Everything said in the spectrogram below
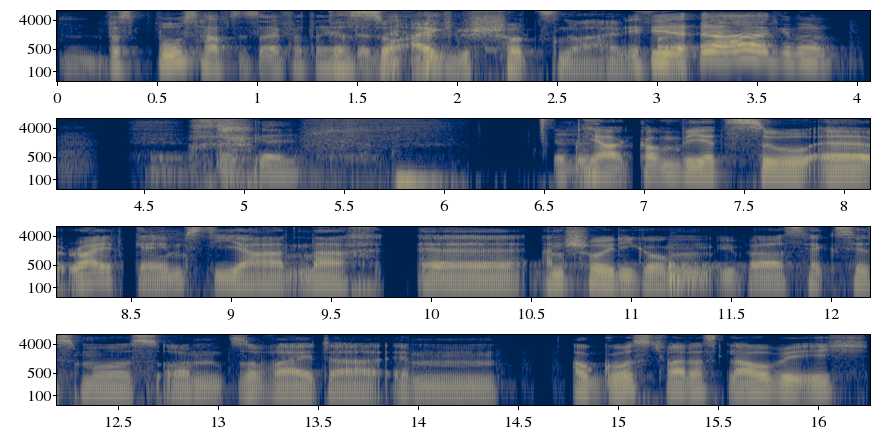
was Boshaftes einfach dahinter. Das ist so Eigenschutz nur einfach. ja, genau. Okay. Ja, kommen wir jetzt zu äh, Riot Games, die ja nach äh, Anschuldigungen über Sexismus und so weiter im August war das, glaube ich,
